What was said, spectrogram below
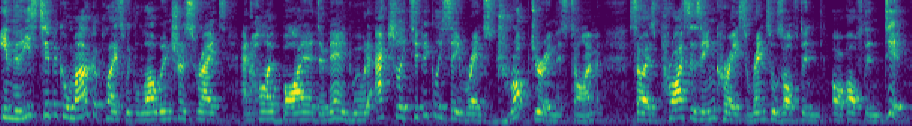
in this typical marketplace with low interest rates and high buyer demand, we would actually typically see rents drop during this time. So as prices increase, rentals often or often dip.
